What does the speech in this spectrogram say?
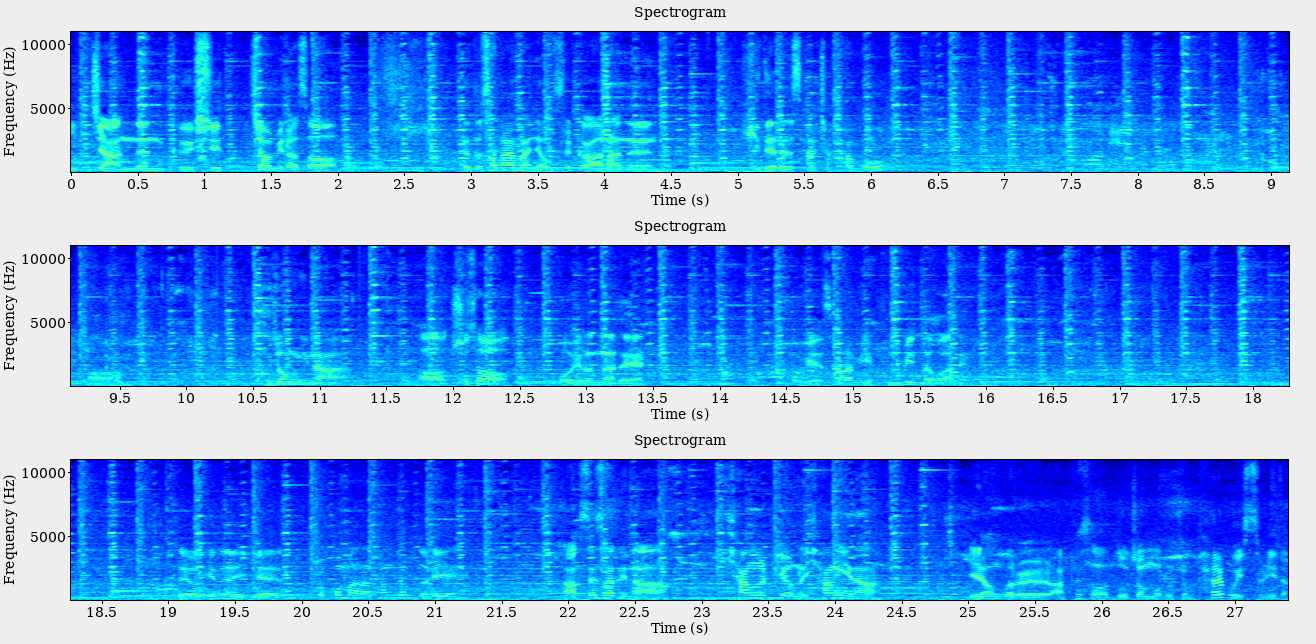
있지 않는 그 시점이라서 그래도 사람이 많이 없을까라는 기대를 살짝 하고 구정이나 어, 추석 뭐 이런 날에 여기에 사람이 붐빈다고 하네요. 여기는 이제 조그마한 상점들이 악세사리나 향을 피우는 향이나 이런 거를 앞에서 노점으로 좀 팔고 있습니다.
